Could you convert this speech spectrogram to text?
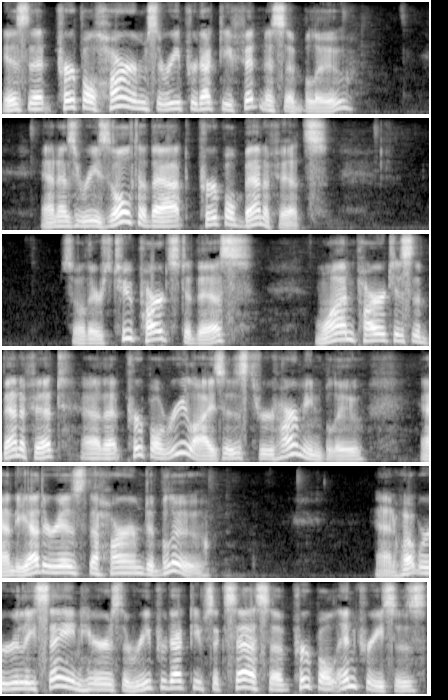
is that purple harms the reproductive fitness of blue. And as a result of that, purple benefits. So there's two parts to this. One part is the benefit uh, that purple realizes through harming blue, and the other is the harm to blue. And what we're really saying here is the reproductive success of purple increases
